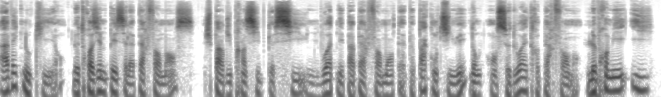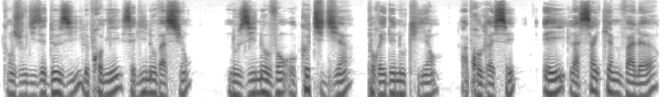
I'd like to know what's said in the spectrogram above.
avec nos clients. Le troisième P, c'est la performance. Je pars du principe que si une boîte n'est pas performante, elle ne peut pas continuer. Donc, on se doit être performant. Le premier I, quand je vous disais deux I, le premier, c'est l'innovation. Nous innovons au quotidien pour aider nos clients à progresser. Et la cinquième valeur,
